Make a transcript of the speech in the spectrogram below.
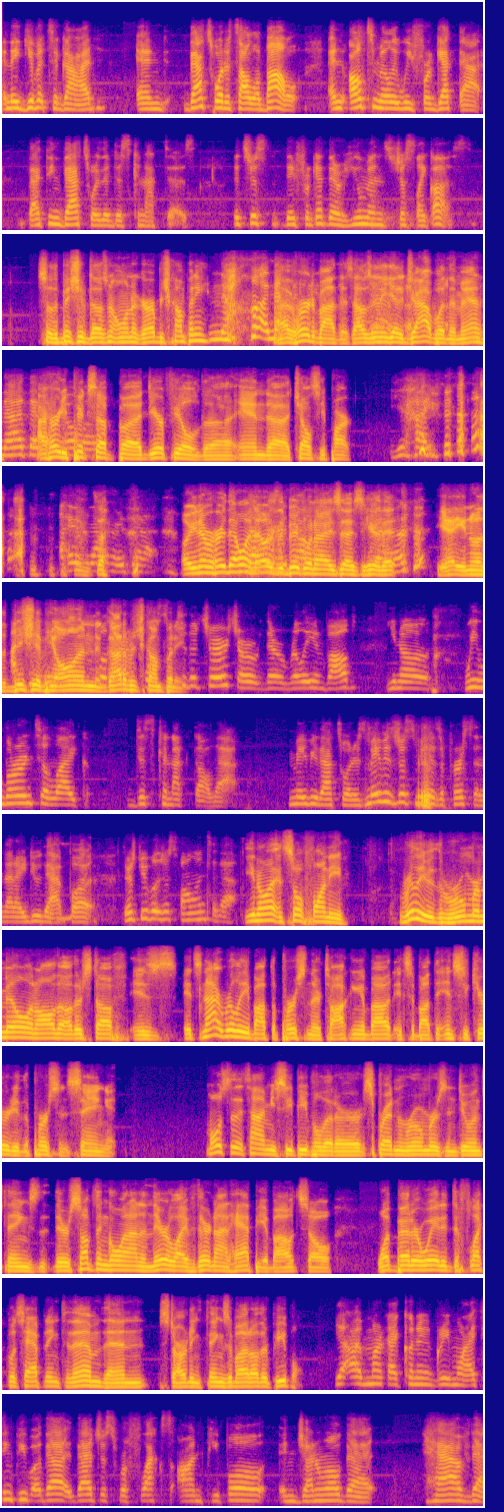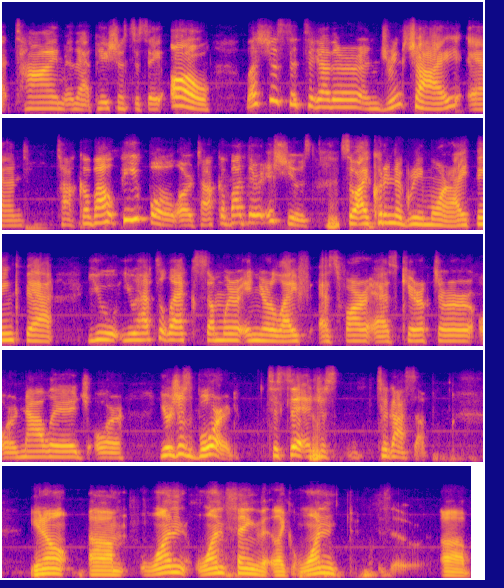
and they give it to God. And that's what it's all about. And ultimately, we forget that. I think that's where the disconnect is. It's just they forget they're humans just like us. So the bishop doesn't own a garbage company. No, I've heard about this. I was going to get a job with him, man. I heard he picks up uh, Deerfield uh, and uh, Chelsea Park. Yeah, I, I have not heard that. Oh, you never heard that one? that was the big that one. one. I says to hear that. Yeah. Yeah, you know the bishop he maybe owned a people that are garbage company. to the church or they're really involved. You know, we learn to like disconnect all that. Maybe that's what it is. Maybe it's just me Yeah. as a person that I do that, but there's people that just fall into that. you know what? It's so funny. Really, the rumor mill and all the other stuff is it's not really about the person they're talking about. It's about the insecurity of the person saying it. Most of the time, you see people that are spreading rumors and doing things. There's something going on in their life they're not happy about. So, what better way to deflect what's happening to them than starting things about other people? Yeah, uh, Mark, I couldn't agree more. I think people that that just reflects on people in general that have that time and that patience to say, "Oh, let's just sit together and drink chai and talk about people or talk about their issues." Mm. So I couldn't agree more. I think that you you have to lack somewhere in your life as far as character or knowledge or you're just bored to sit and just to gossip. You know, um, one one thing that like one uh,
